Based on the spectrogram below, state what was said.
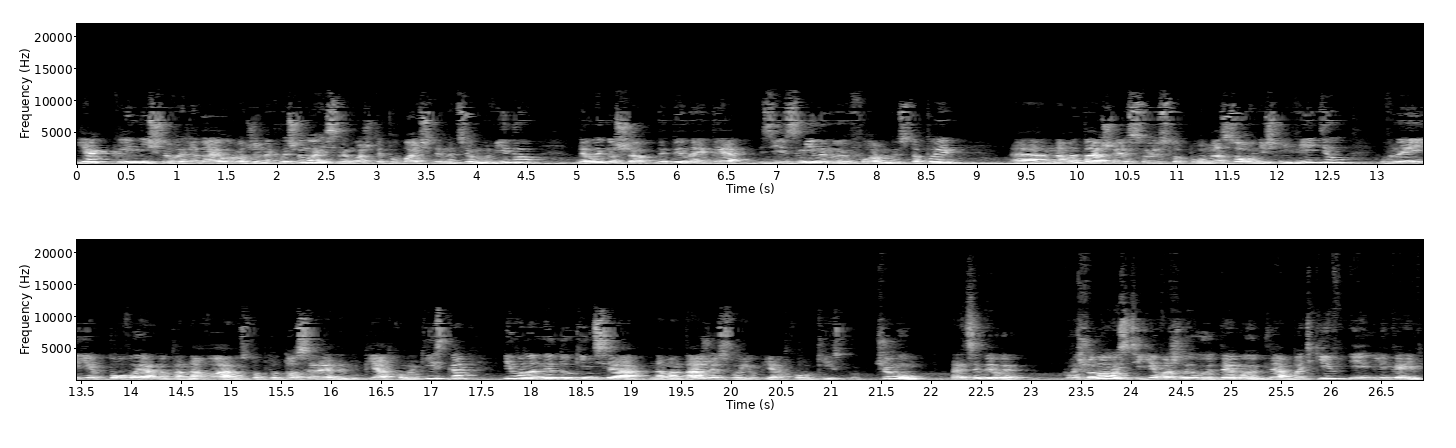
Як клінічно виглядає уроджена клишоногість, ви можете побачити на цьому відео, де видно, що дитина йде зі зміненою формою стопи, навантажує свою стопу на зовнішній відділ, в неї є повернута на варус, тобто до середини п'яткова кістка, і вона не до кінця навантажує свою п'яткову кістку. Чому рецидиви клишоногості є важливою темою для батьків і лікарів?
